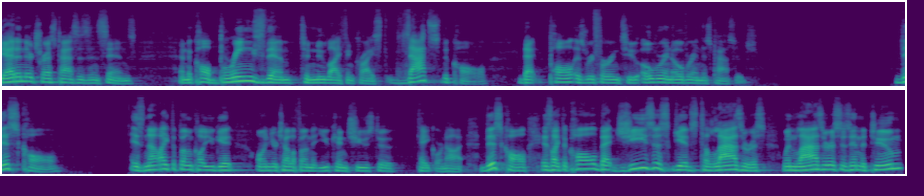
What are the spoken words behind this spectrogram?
dead in their trespasses and sins, and the call brings them to new life in Christ. That's the call that Paul is referring to over and over in this passage. This call is not like the phone call you get on your telephone that you can choose to take or not. This call is like the call that Jesus gives to Lazarus when Lazarus is in the tomb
